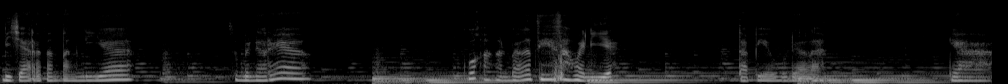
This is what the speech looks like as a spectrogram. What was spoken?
Bicara tentang dia, sebenarnya gue kangen banget sih sama dia. Tapi ya udahlah, ya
